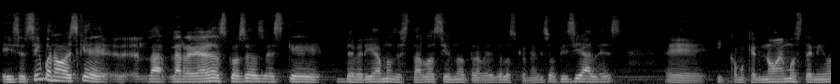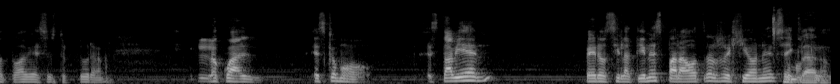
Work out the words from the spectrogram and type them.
Y dice, sí, bueno, es que eh, la, la, realidad de las cosas es que deberíamos estarlo haciendo a través de los canales oficiales eh, y como que no hemos tenido todavía esa estructura, lo cual es como, está bien, pero si la tienes para otras regiones, sí, claro.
